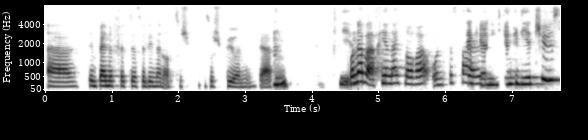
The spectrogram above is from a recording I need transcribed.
äh, den Benefit, dass wir den dann auch zu, so spüren werden. Mhm. Ja. Wunderbar, vielen Dank, Nora, und bis bald. Sehr gerne. Ich danke dir. Tschüss.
